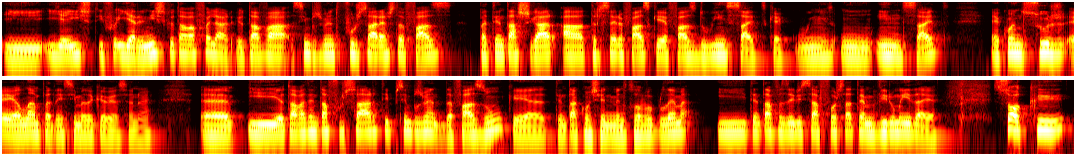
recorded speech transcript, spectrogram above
E, e é isto, e, foi, e era nisto que eu estava a falhar. Eu estava a simplesmente forçar esta fase para tentar chegar à terceira fase, que é a fase do insight, que é um insight, é quando surge é a lâmpada em cima da cabeça, não é? Uh, e eu estava a tentar forçar, tipo, simplesmente da fase 1, que é tentar conscientemente resolver o problema, e tentar fazer isso à força até me vir uma ideia. Só que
